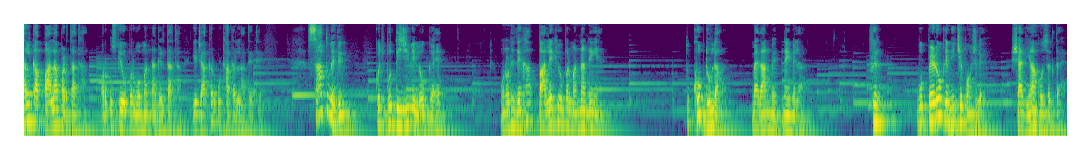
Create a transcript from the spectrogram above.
हल्का पाला पड़ता था। और उसके ऊपर वो मन्ना गिरता था, ये जाकर उठाकर लाते थे। सातवें दिन कुछ बुद्धिजीवी लोग गए। उन्होंने देखा, पाले के ऊपर मन्ना नहीं है। तो खूब ढूंढा, मैदान में नहीं मिला। फिर वो पेड़ों के नीचे पहुँच गए। शायद यहाँ हो सकता है।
